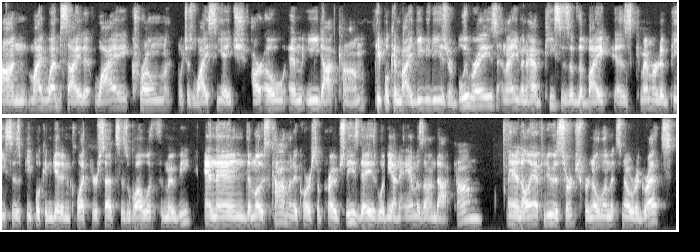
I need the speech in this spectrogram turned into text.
on my website at ychrome, which is y c h r o m e dot com, people can buy DVDs or Blu-rays, and I even have pieces of the bike as commemorative pieces people can get in collector sets as well with the movie. And then the most common, of course, approach these days would be on Amazon.com. And all you have to do is search for No Limits, No Regrets.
